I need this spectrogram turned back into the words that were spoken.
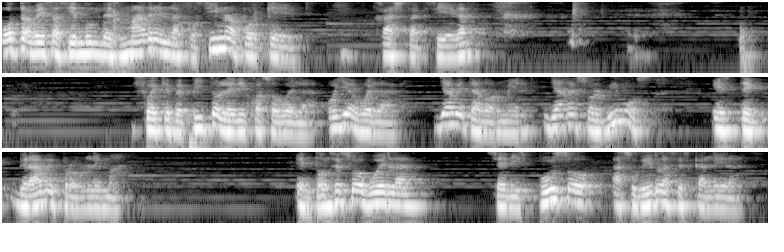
Otra vez haciendo un desmadre en la cocina porque hashtag ciega fue que Pepito le dijo a su abuela, oye abuela, ya vete a dormir, ya resolvimos este grave problema. Entonces su abuela se dispuso a subir las escaleras,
